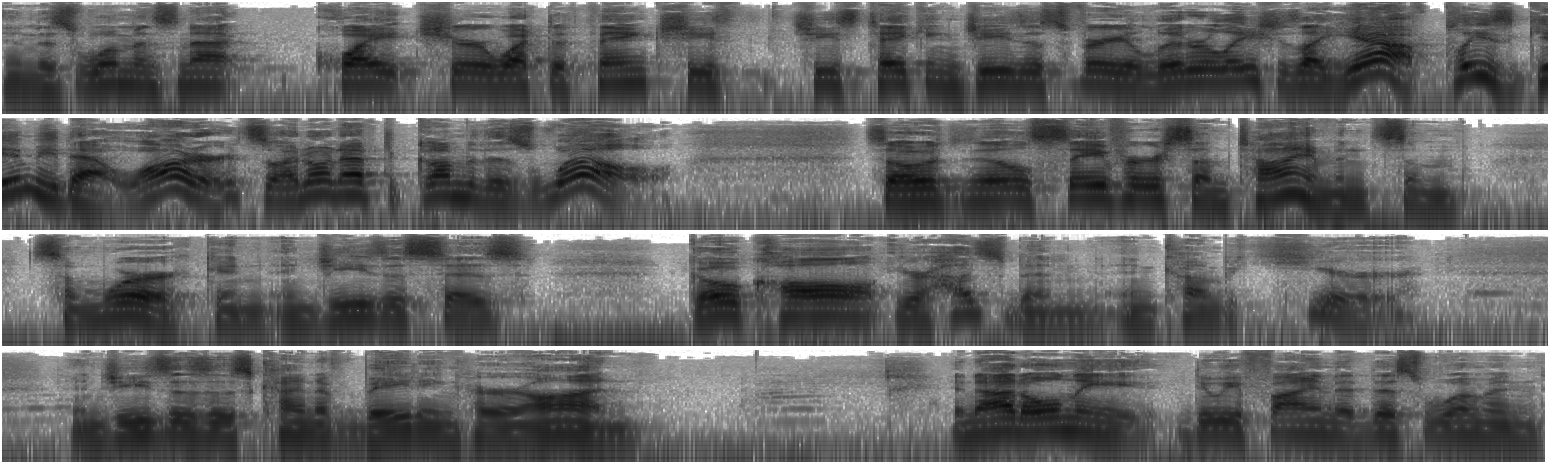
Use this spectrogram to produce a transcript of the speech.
And this woman's not quite sure what to think. She's, she's taking Jesus very literally. She's like, Yeah, please give me that water so I don't have to come to this well. So it'll save her some time and some, some work. And, and Jesus says, Go call your husband and come here. And Jesus is kind of baiting her on. And not only do we find that this woman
